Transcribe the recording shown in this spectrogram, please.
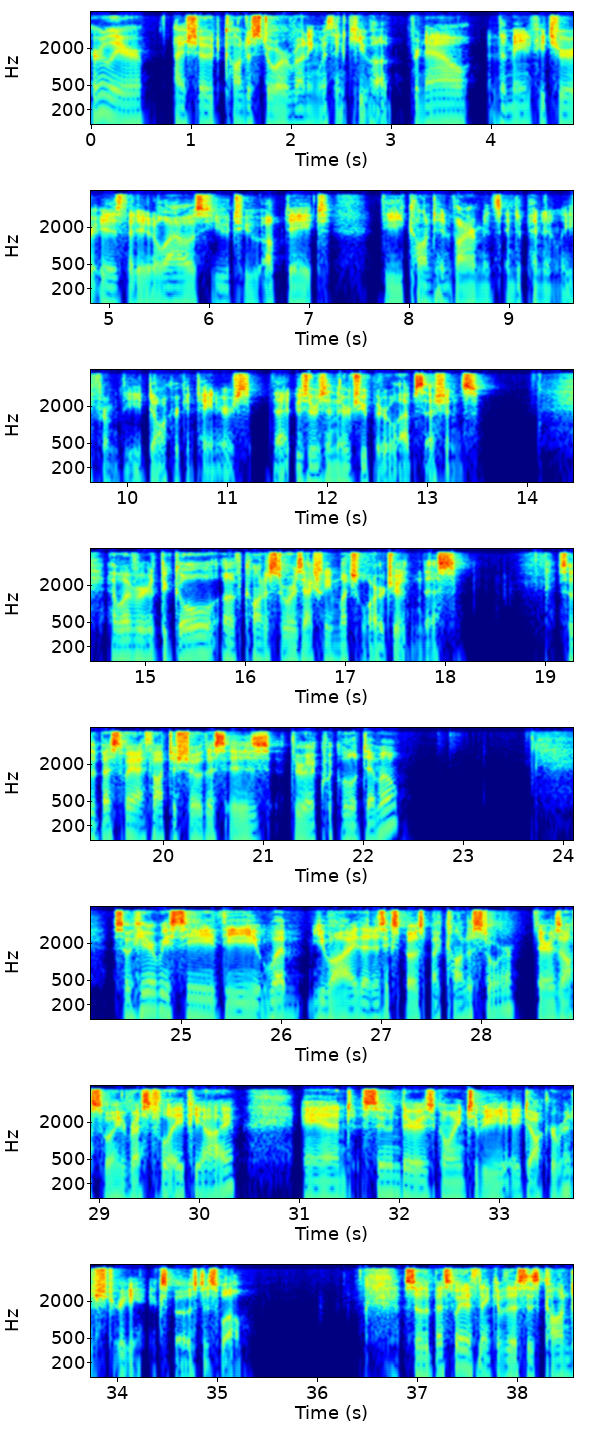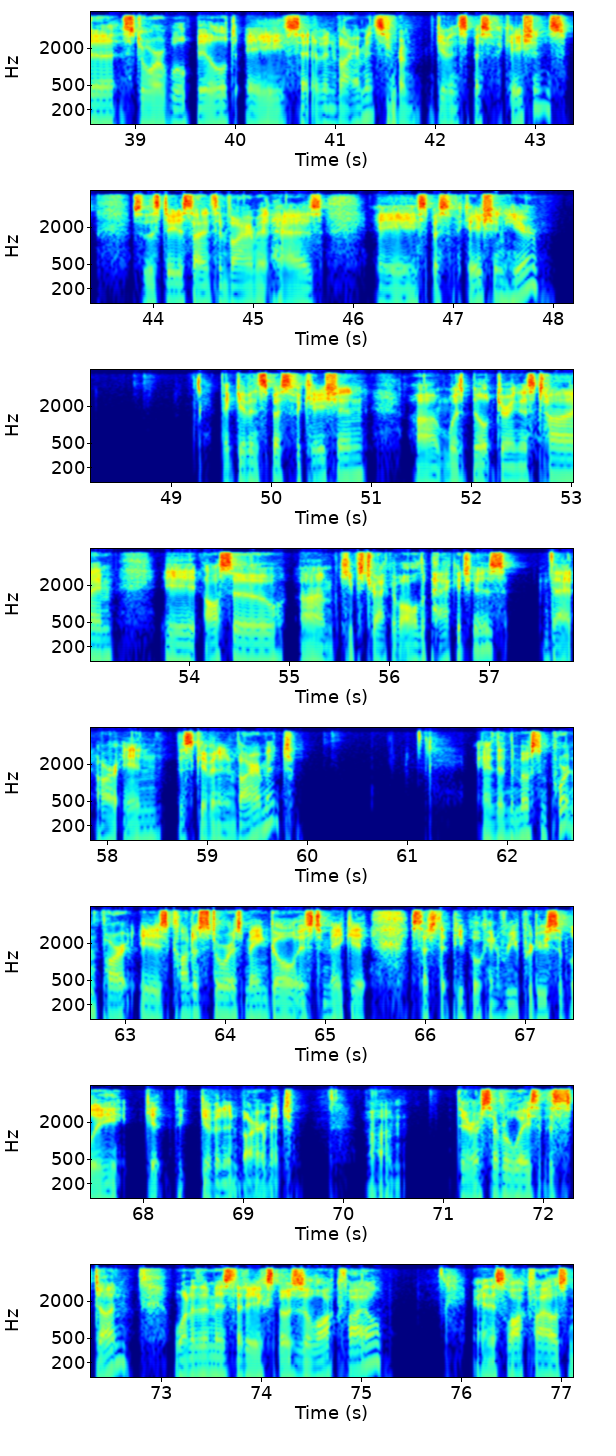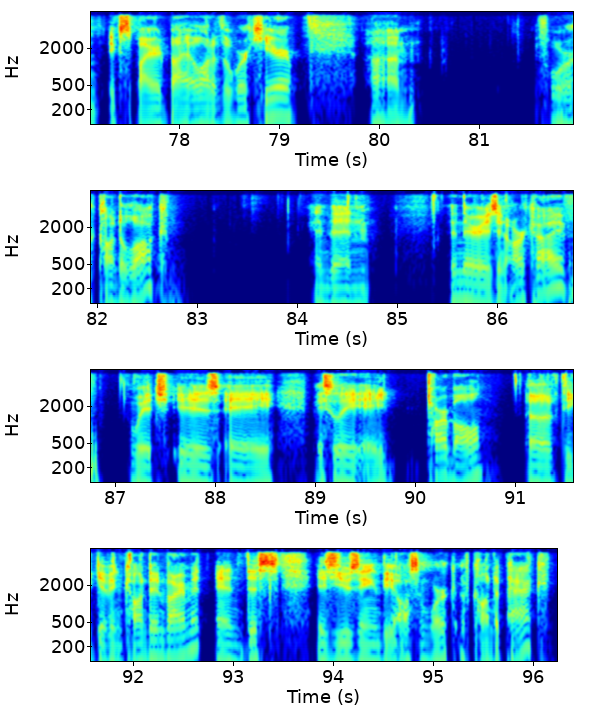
Earlier, I showed Conda Store running within QHub. For now, the main feature is that it allows you to update the Conda environments independently from the Docker containers that users in their Jupyter Lab sessions. However, the goal of Conda Store is actually much larger than this. So the best way I thought to show this is through a quick little demo. So here we see the web UI that is exposed by Conda Store. There is also a RESTful API, and soon there is going to be a Docker registry exposed as well. So the best way to think of this is Conda Store will build a set of environments from given specifications. So this data science environment has a specification here. That given specification um, was built during this time. It also um, keeps track of all the packages that are in this given environment. And then the most important part is Conda Store's main goal is to make it such that people can reproducibly get the given environment. Um, there are several ways that this is done. One of them is that it exposes a lock file, and this lock file is expired by a lot of the work here. Um, for Conda lock. And then then there is an archive, which is a basically a tarball of the given Conda environment, and this is using the awesome work of Conda Pack.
